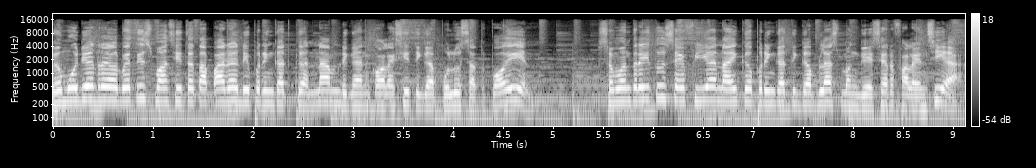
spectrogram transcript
Kemudian Real Betis masih tetap ada di peringkat ke-6 dengan koleksi 31 poin. Sementara itu Sevilla naik ke peringkat 13 menggeser Valencia.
